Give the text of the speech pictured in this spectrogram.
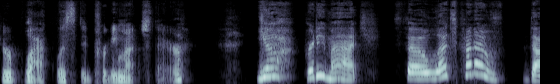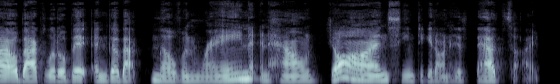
you're blacklisted pretty much there. Yeah, pretty much. So let's kind of dial back a little bit and go back to Melvin Reine and how John seemed to get on his bad side.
